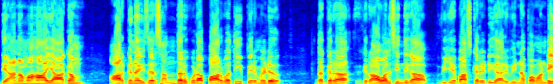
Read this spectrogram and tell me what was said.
ధ్యాన మహాయాగం ఆర్గనైజర్స్ అందరూ కూడా పార్వతీ పిరమిడ్ దగ్గర రావాల్సిందిగా విజయభాస్కర్ రెడ్డి గారి విన్నపం అండి.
